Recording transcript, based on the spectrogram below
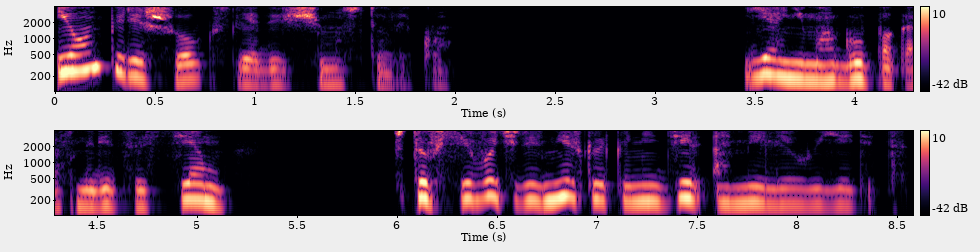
и он перешел к следующему столику. «Я не могу пока смириться с тем, что всего через несколько недель Амелия уедет.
